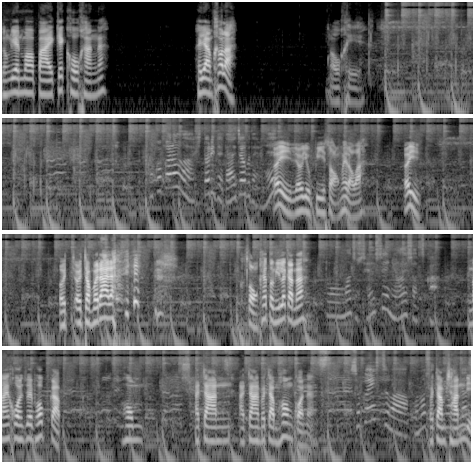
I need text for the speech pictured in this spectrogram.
โรงเรียนมปลายเก็กโคคังนะ พยายามเข้าล่ะ โอเคเฮ้ย เราอยู่ปีสองไม่หรอวะ เฮ้ย เออเออจำไม่ได้แล้วสองแค่ตรงนี้แล้วกันนะ นายควรไปพบกับ โฮมอาจารย์อาจารย์ประจำห้องก่อนน่ะประจำชั้นดิ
